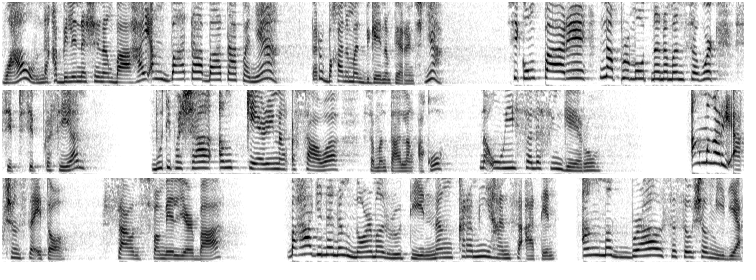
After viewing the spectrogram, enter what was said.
Wow, nakabili na siya ng bahay. Ang bata-bata pa niya. Pero baka naman bigay ng parents niya. Si kumpare, na-promote na naman sa work. Sip-sip kasi yan. Buti pa siya ang caring ng asawa, samantalang ako, nauwi sa lasinggero. Ang mga reactions na ito, sounds familiar ba? Bahagi na ng normal routine ng karamihan sa atin ang mag-browse sa social media.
